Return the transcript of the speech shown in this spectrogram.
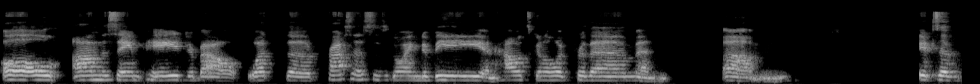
all on the same page about what the process is going to be and how it's going to look for them. And um, it's a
